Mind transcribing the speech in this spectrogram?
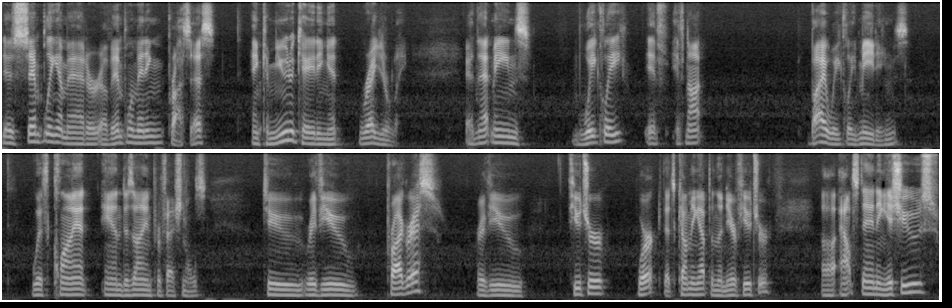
is simply a matter of implementing process and communicating it regularly, and that means weekly, if if not biweekly meetings with client and design professionals to review progress, review future work that's coming up in the near future, uh, outstanding issues,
